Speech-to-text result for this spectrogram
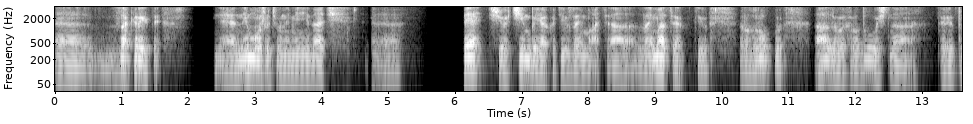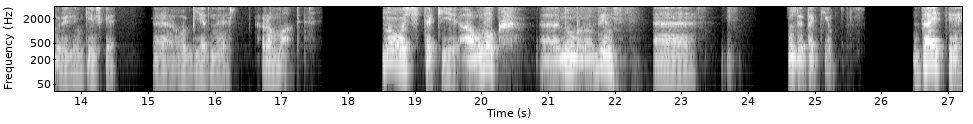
е, закрите. Е, Не можуть вони мені дати те, що чим би я хотів займатися. А займатися я хотів розробкою газових родовищ на території Зіньківської об'єднаної громади. Ну, ось такі. А урок е, номер один е, буде таким. Дайте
